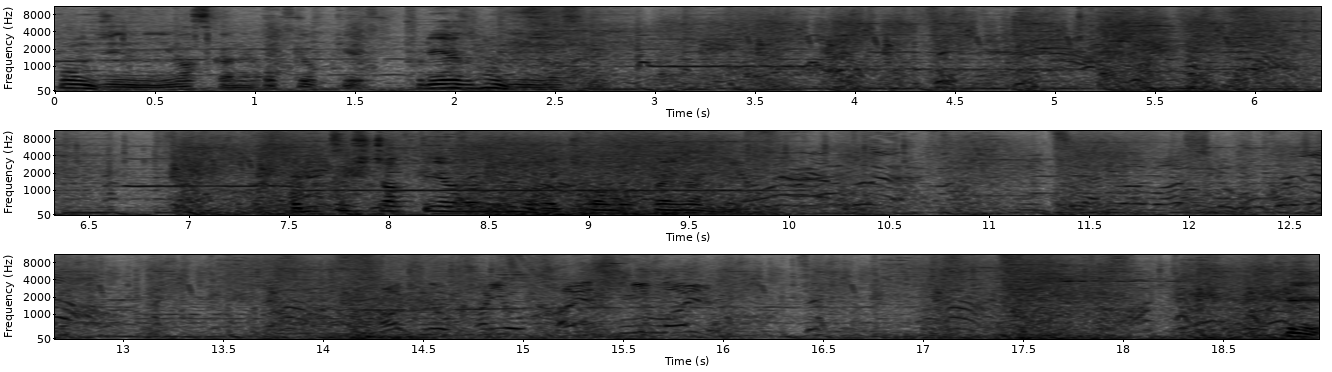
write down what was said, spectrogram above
本陣にいますかね。オッケーオッケー。とりあえず本陣にいますね。孤立しちゃってやられるのが一番もったいないんだよの借りを返しに参るオッケー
